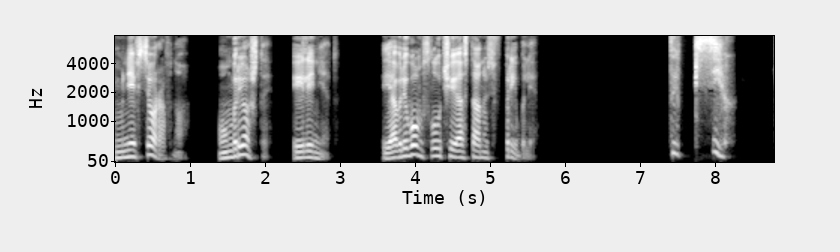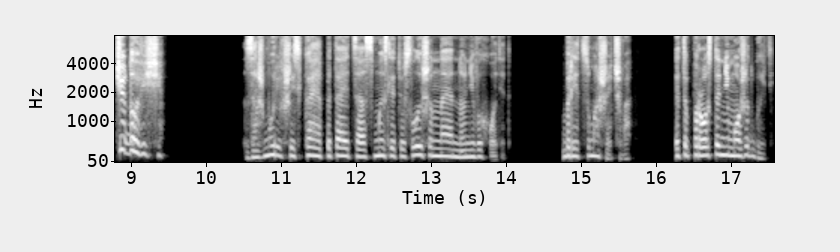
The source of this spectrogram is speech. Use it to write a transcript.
мне все равно, умрешь ты или нет. Я в любом случае останусь в прибыли. «Ты псих! Чудовище!» Зажмурившись, Кая пытается осмыслить услышанное, но не выходит. Бред сумасшедшего. Это просто не может быть.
